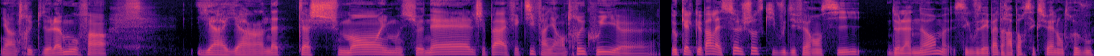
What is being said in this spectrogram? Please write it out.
il y a un truc de l'amour. Enfin, il y a, y a un attachement émotionnel, je sais pas, affectif. Enfin, il y a un truc, oui. Donc quelque part, la seule chose qui vous différencie de la norme, c'est que vous n'avez pas de rapport sexuel entre vous.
